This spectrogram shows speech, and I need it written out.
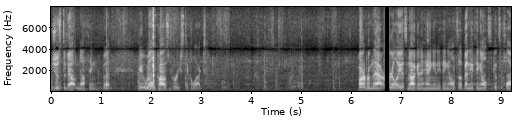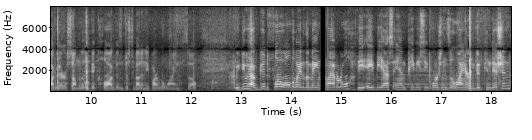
just about nothing, but it will cause grease to collect. Apart from that, really, it's not going to hang anything else up. Anything else that gets clogged there is something that'll get clogged in just about any part of the line. So we do have good flow all the way to the main lateral. The ABS and PVC portions of the line are in good condition.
